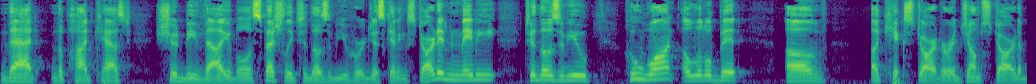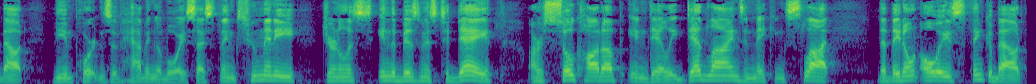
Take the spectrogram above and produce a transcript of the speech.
that the podcast should be valuable, especially to those of you who are just getting started, and maybe to those of you who want a little bit of a kickstart or a jumpstart about the importance of having a voice. I think too many journalists in the business today are so caught up in daily deadlines and making slot that they don't always think about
